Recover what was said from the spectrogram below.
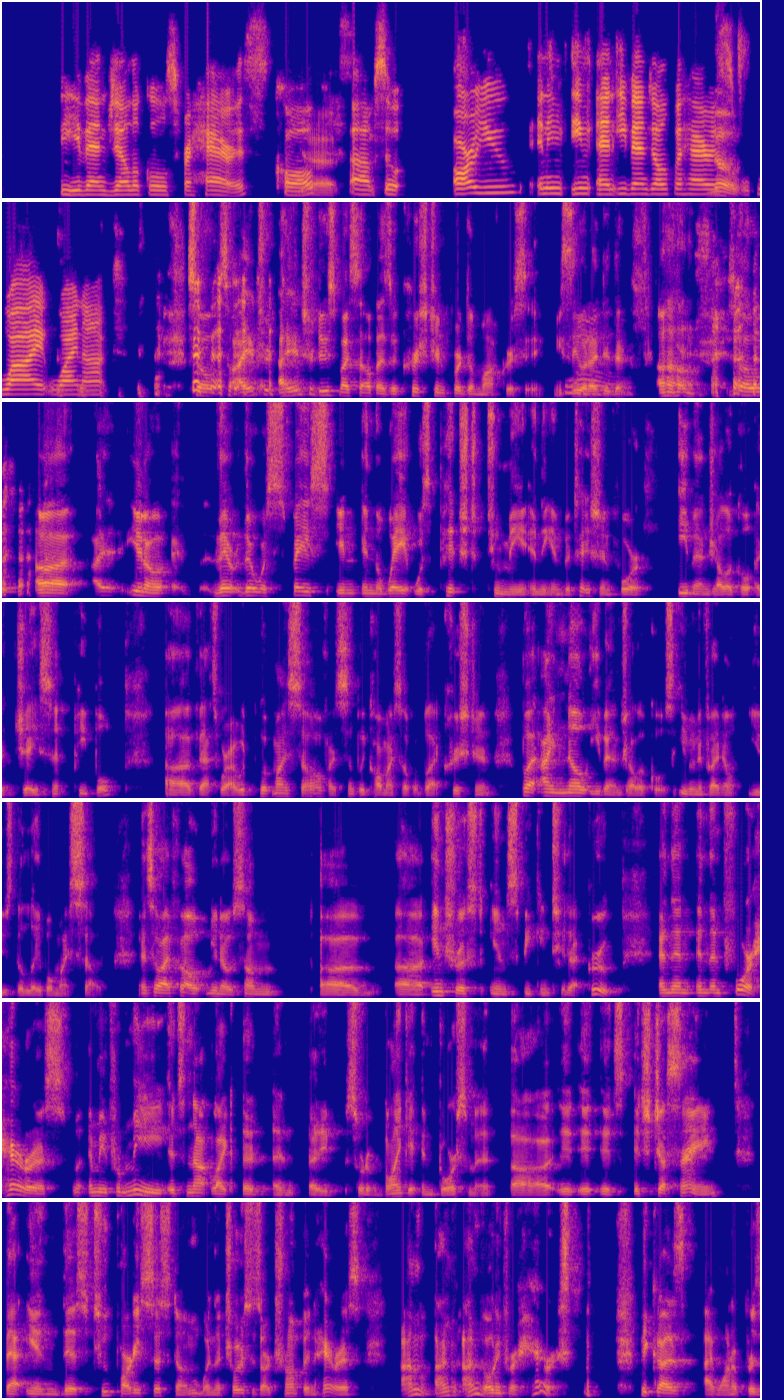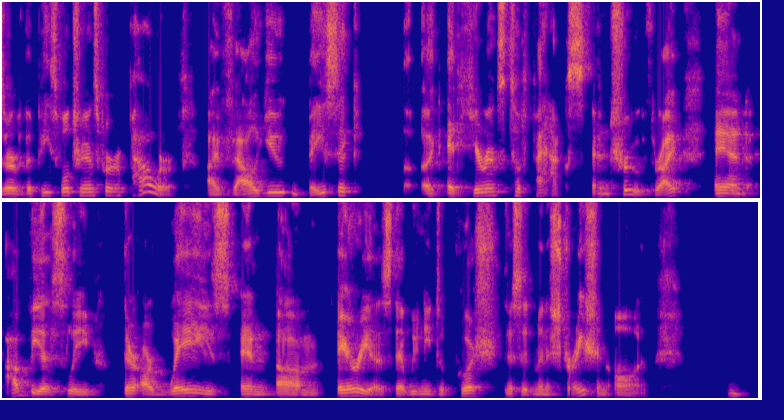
the Evangelicals for Harris called. Yes. Um, so, are you an, an evangelical Harris? No. Why? Why not? so, so I intro- I introduced myself as a Christian for democracy. You see what I did there? Um, so, uh, I, you know, there there was space in in the way it was pitched to me in the invitation for evangelical adjacent people. Uh, that's where I would put myself. I simply call myself a black Christian, but I know evangelicals, even if I don't use the label myself. And so I felt, you know, some uh, uh, interest in speaking to that group. And then, and then for Harris, I mean, for me, it's not like a, a, a sort of blanket endorsement. Uh, it, it, it's it's just saying that in this two party system, when the choices are Trump and Harris, I'm I'm I'm voting for Harris because I want to preserve the peaceful transfer of power. I value basic uh, adherence to facts and truth, right? And obviously, there are ways and um, areas that we need to push this administration on.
